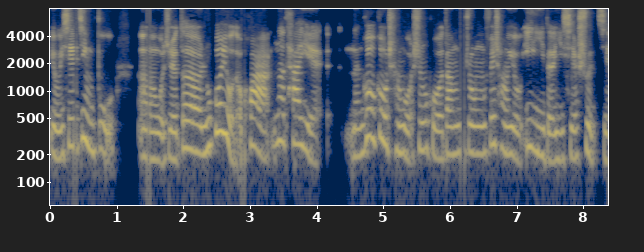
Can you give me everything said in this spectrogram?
有一些进步？嗯，我觉得如果有的话，那他也能够构成我生活当中非常有意义的一些瞬间。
